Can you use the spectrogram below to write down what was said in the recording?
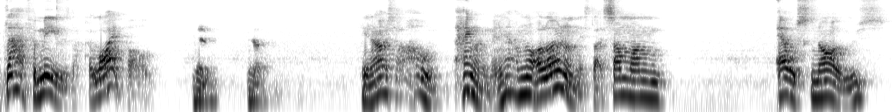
That for me was like a light bulb. Yeah. Yeah. You know, I was like, oh, hang on a minute, I'm not alone on this. Like someone else knows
